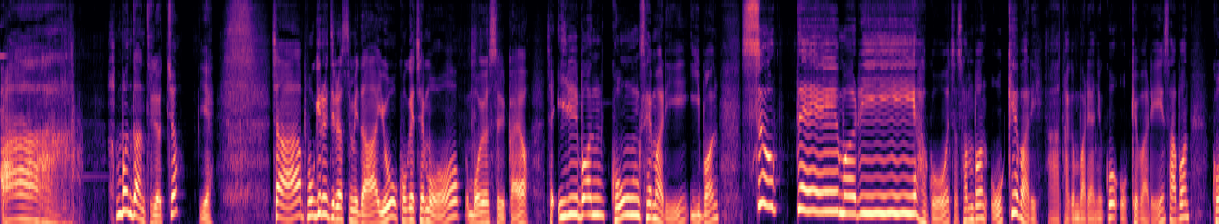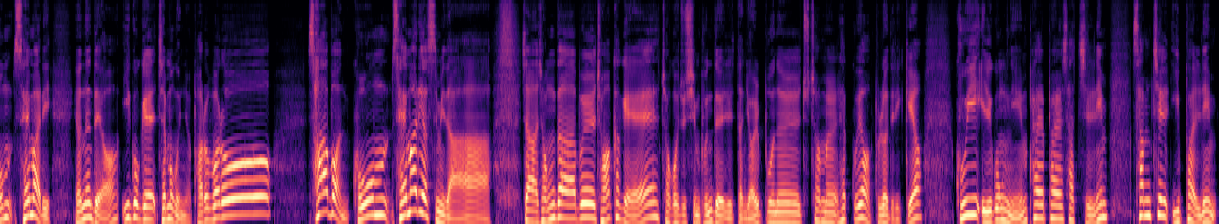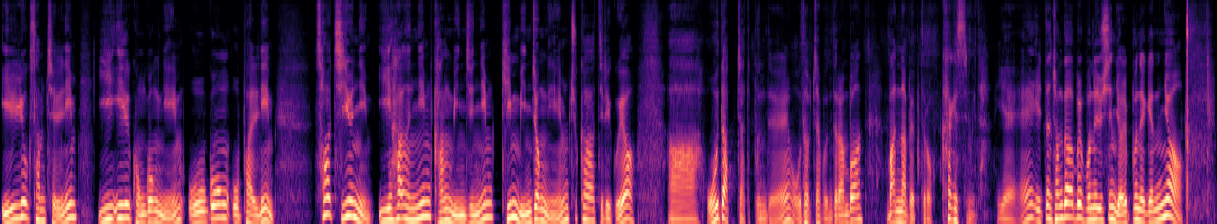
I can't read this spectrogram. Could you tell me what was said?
아, 한 번도 안 틀렸죠? 예. 자, 보기를 드렸습니다. 요 곡의 제목 뭐였을까요? 자, 1번 공 3마리, 2번 쑥 롯데머리 하고 자 3번 오케바리 아 다금바리 아니고 오케바리 4번 곰 3마리 였는데요. 이 곡의 제목은요. 바로바로 바로 4번 곰 3마리였습니다. 자, 정답을 정확하게 적어주신 분들 일단 10분을 추첨을 했고요. 불러드릴게요. 9210님, 8847님, 3728님, 1637님, 2100님, 5058님, 서지윤님, 이하은님, 강민지님, 김민정님 축하드리고요. 아, 오답자분들, 오답자분들 한번 만나 뵙도록 하겠습니다. 예. 일단 정답을 보내주신 10분에게는요,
